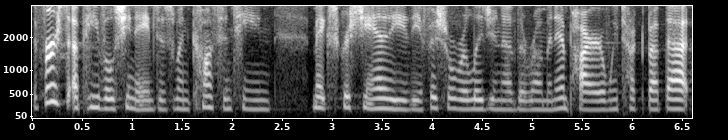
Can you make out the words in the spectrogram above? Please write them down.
The first upheaval she names is when Constantine makes Christianity the official religion of the Roman Empire. And we talked about that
